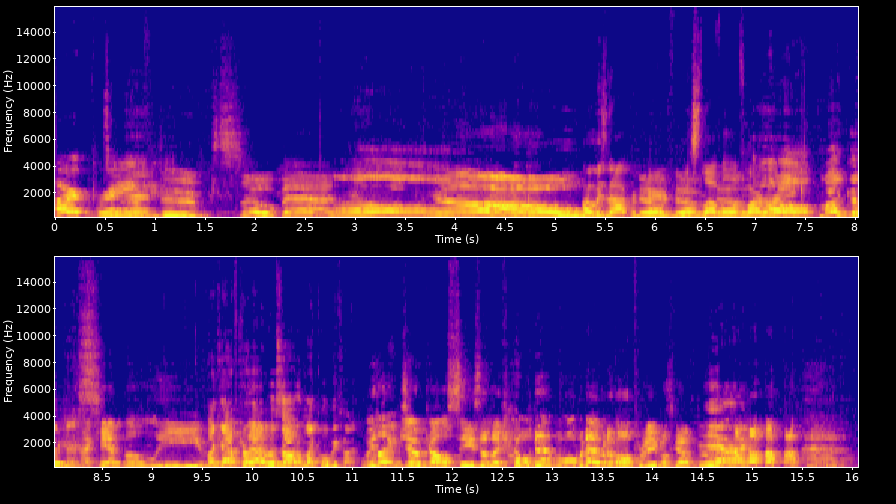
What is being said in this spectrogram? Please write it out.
Heartbreak. And, uh, Boom, so bad. oh. No. I was not prepared No, for this no, level no. of heartbreak. Oh, my goodness. I can't believe. Like after that- I was out, I'm like, we'll be fine. We like joked all season, like what happened? What would happen if all three of us got booed? Yeah, right? Uh,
